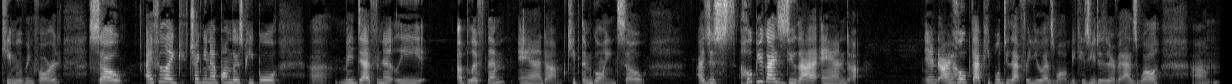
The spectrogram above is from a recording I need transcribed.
keep moving forward. So, I feel like checking up on those people uh, may definitely uplift them and um, keep them going. So I just hope you guys do that and uh, and I hope that people do that for you as well because you deserve it as well. Um,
